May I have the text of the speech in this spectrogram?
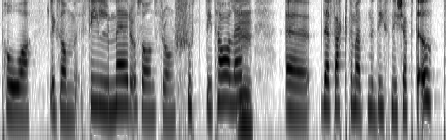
på liksom filmer och sånt från 70-talet. Mm. Eh, det faktum att när Disney köpte upp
